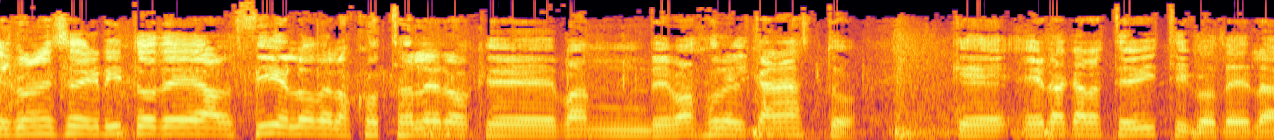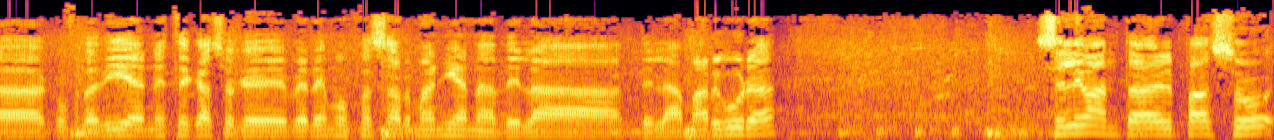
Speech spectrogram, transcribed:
Y con ese grito de al cielo de los costaleros que van debajo del canasto, que era característico de la cofradía, en este caso que veremos pasar mañana de la, de la amargura, se levanta el paso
